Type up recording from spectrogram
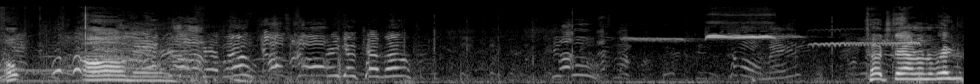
Oh, oh man. There you go, Kevo. Touchdown on the rig.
